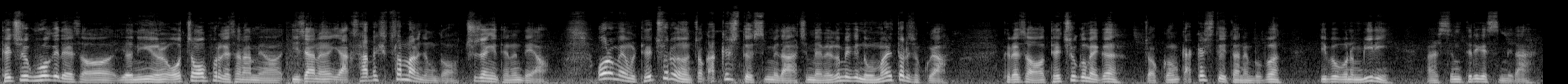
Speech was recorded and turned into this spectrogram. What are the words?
대출 9억에 대해서 연이율 5.5% 계산하면 이자는 약 413만 원 정도 추정이 되는데요. 오늘 매물 대출은 좀 깎일 수도 있습니다. 지금 매매 금액이 너무 많이 떨어졌고요. 그래서 대출 금액은 조금 깎일 수도 있다는 부분 이 부분은 미리 말씀드리겠습니다.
